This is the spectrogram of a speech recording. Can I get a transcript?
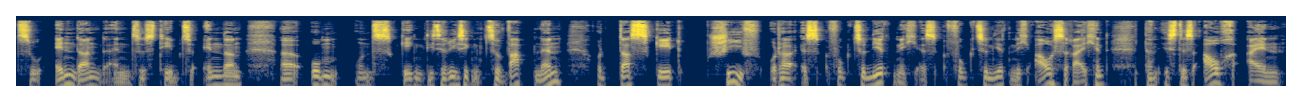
zu ändern, ein System zu ändern, äh, um uns gegen diese Risiken zu wappnen. Und das geht schief oder es funktioniert nicht, es funktioniert nicht ausreichend, dann ist es auch ein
